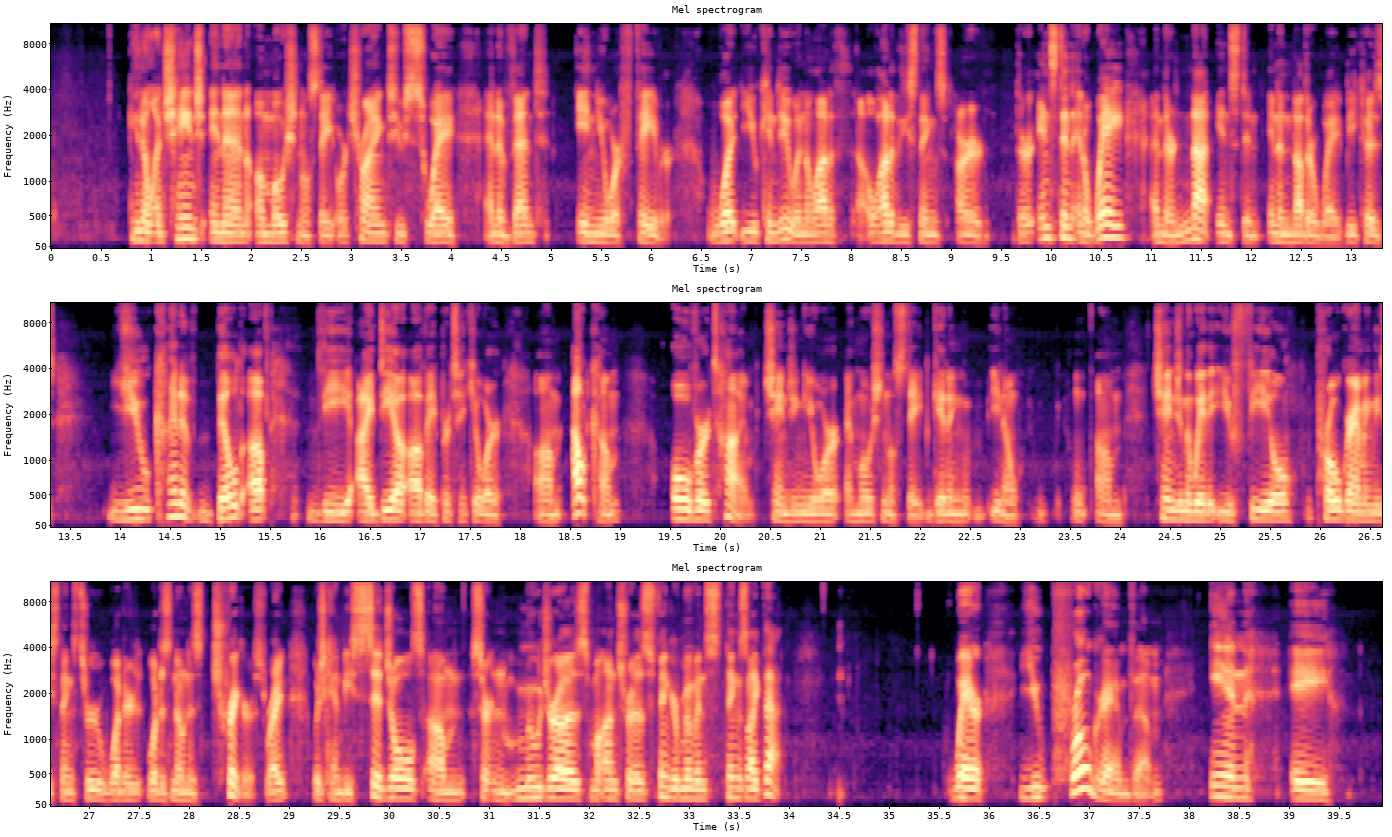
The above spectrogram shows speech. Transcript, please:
you know a change in an emotional state or trying to sway an event in your favor. What you can do and a lot of a lot of these things are they're instant in a way and they're not instant in another way because you kind of build up the idea of a particular um, outcome over time changing your emotional state getting you know um, changing the way that you feel programming these things through what are what is known as triggers right which can be sigils um, certain mudras mantras finger movements things like that where you program them in a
